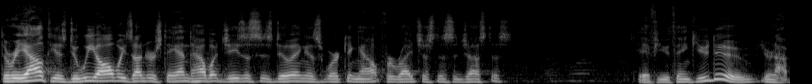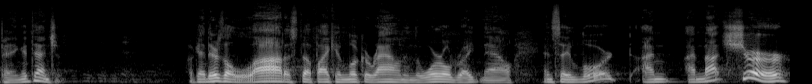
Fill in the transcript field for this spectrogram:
the reality is, do we always understand how what Jesus is doing is working out for righteousness and justice? If you think you do, you're not paying attention. Okay, there's a lot of stuff I can look around in the world right now and say, Lord, I'm, I'm not sure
